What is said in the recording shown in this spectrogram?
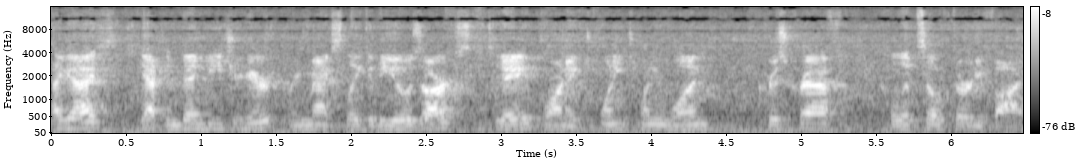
Hi guys, Captain Ben Beecher here, MarineMax Lake of the Ozarks. Today we're on a 2021 Chris Craft Calypso 35.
